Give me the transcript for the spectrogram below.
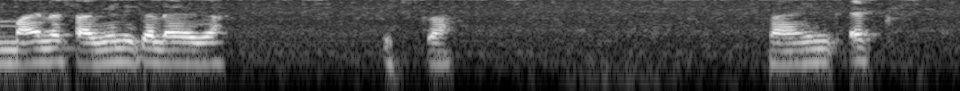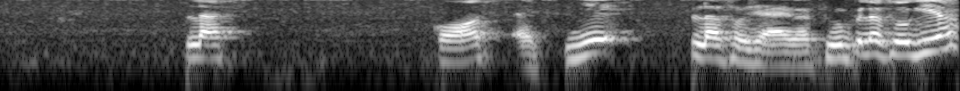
माइनस आगे निकल आएगा इसका। Sine x plus cos x ये प्लस हो जाएगा। क्यों प्लस हो गया?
